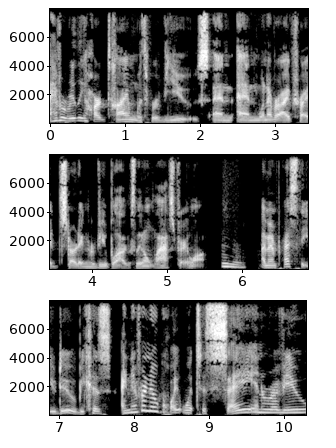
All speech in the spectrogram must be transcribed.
I have a really hard time with reviews, and, and whenever I've tried starting review blogs, they don't last very long. Mhm. I'm impressed that you do because I never know quite what to say in a review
